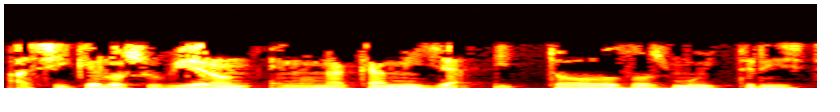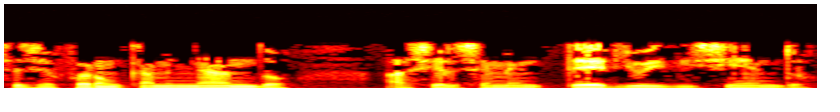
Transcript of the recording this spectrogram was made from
Así que lo subieron en una camilla y todos muy tristes se fueron caminando hacia el cementerio y diciendo,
